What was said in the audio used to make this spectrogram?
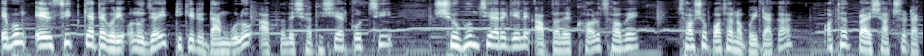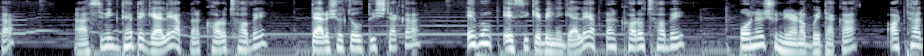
এবং এর সিট ক্যাটাগরি অনুযায়ী টিকিটের দামগুলো আপনাদের সাথে শেয়ার করছি। শোভন চেয়ারে গেলে আপনাদের খরচ হবে ছশো পঁচানব্বই টাকা, অর্থাৎ প্রায় সাতশো টাকা। স্নিগ্ধাতে গেলে আপনার খরচ হবে তেরোশো চৌত্রিশ টাকা এবং এসি কেবিনে গেলে আপনার খরচ হবে পনেরোশো নিরানব্বই টাকা, অর্থাৎ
